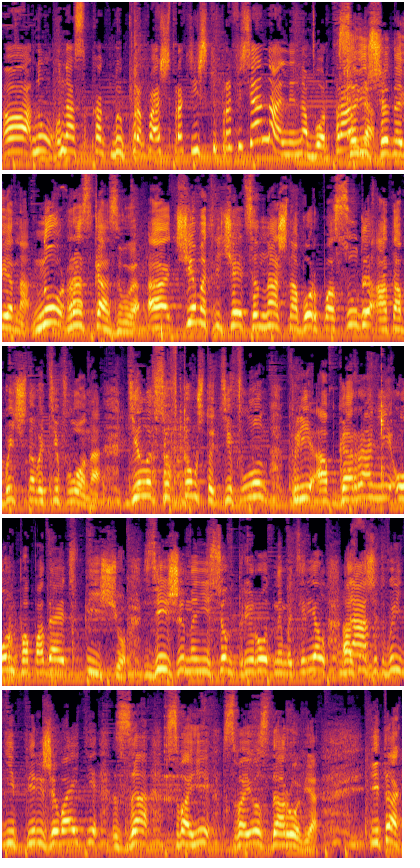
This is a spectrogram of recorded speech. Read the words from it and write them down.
а, ну, у нас как бы практически профессиональный набор, правда? Совершенно верно. Ну, рассказываю. А чем отличается наш набор посуды от обычного тефлона? Дело все в том, что тефлон при обгорании он попадает в пищу. Здесь же нанесен природный материал, а Да. значит вы не переживайте за свои, свое здоровье. Итак,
